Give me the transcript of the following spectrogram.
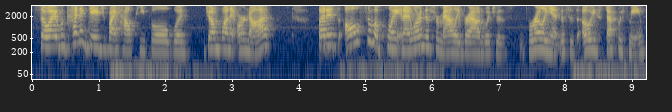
So I would kind of gauge by how people would jump on it or not. But it's also a point, and I learned this from Ali Brown, which is brilliant. This has always stuck with me.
